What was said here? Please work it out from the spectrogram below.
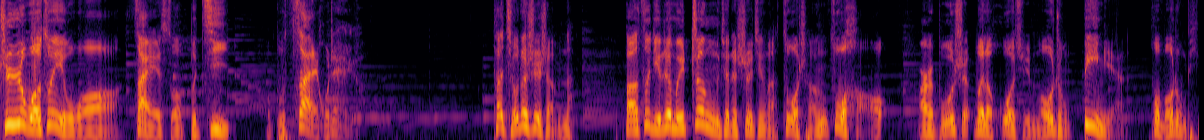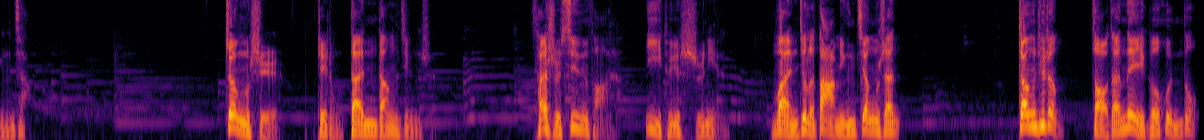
知我罪，我在所不计，我不在乎这个。”他求的是什么呢？把自己认为正确的事情呢做成做好。而不是为了获取某种避免或某种评价。正是这种担当精神，才使新法呀一推十年，挽救了大明江山。张居正早在内阁混斗，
